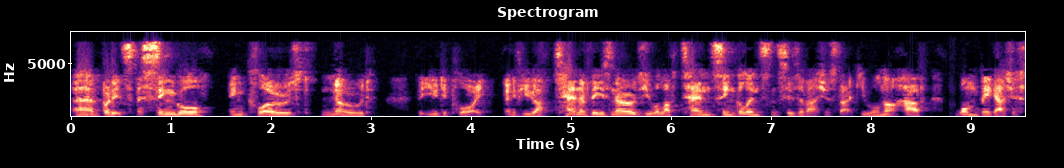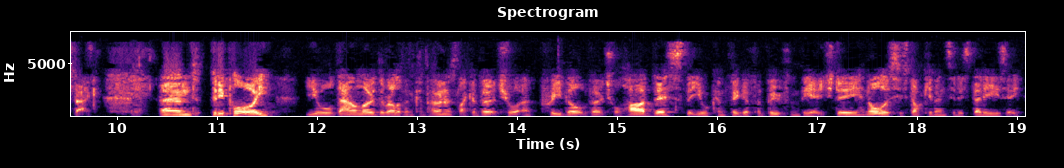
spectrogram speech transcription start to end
Uh, but it's a single enclosed node that you deploy. And if you have 10 of these nodes, you will have 10 single instances of Azure Stack. You will not have one big Azure Stack. And to deploy, you will download the relevant components like a virtual, a pre-built virtual hard disk that you'll configure for boot from VHD, and all this is documented. It's dead easy.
